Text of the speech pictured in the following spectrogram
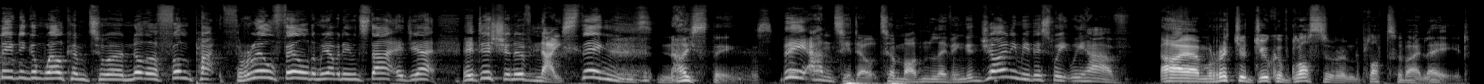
good evening, and welcome to another fun packed, thrill filled, and we haven't even started yet, edition of Nice Things, Nice things. the antidote to modern living. And joining me this week, we have I am Richard Duke of Gloucester, and plots have I laid.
